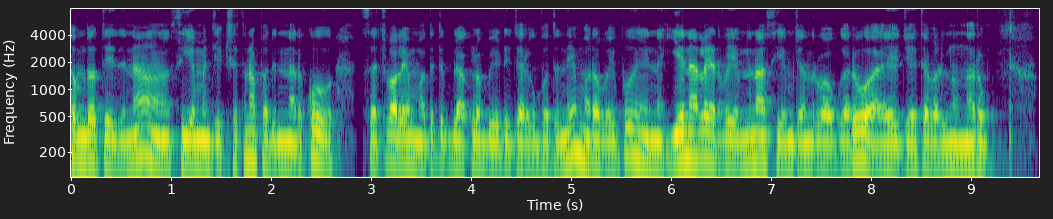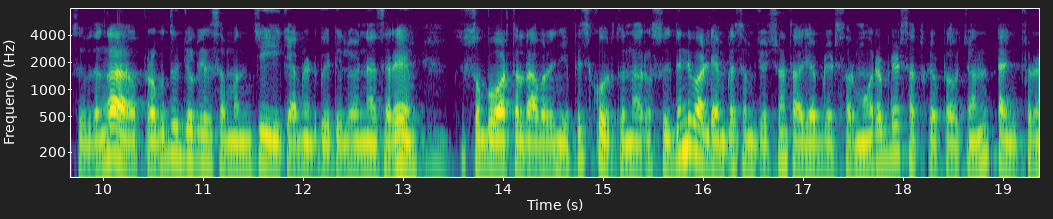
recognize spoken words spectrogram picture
తొమ్మిదో తేదీన సీఎం అధ్యక్షతన పదిన్నరకు సచివాలయం మొదటి బ్లాక్లో భేటీ జరగబోతుంది. మరోవైపు ఈ నెల ఇరవై ఎనిమిదిన సీఎం చంద్రబాబు గారు అయోధ్య అయితే వెళ్ళనున్నారు సో ఈ విధంగా ప్రభుత్వ ఉద్యోగులకు సంబంధించి ఈ క్యాబినెట్ భేటీలో అయినా సరే శుభవార్తలు రావాలని చెప్పేసి కోరుతున్నారు. సో ఇదండి వాళ్ళ ఎంప్లాయ్ సంబంధించి వచ్చిన తాజా updates. For more updates subscribe అవ్వచ్చు థ్యాంక్ ఫర్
